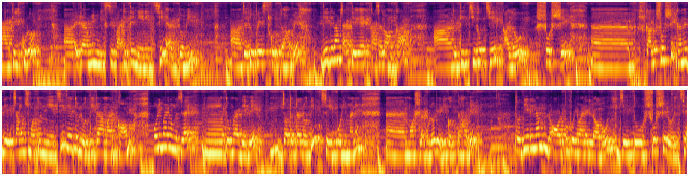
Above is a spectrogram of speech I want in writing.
নারকেল কুড়ো। এটা আমি মিক্সির বাটিতে নিয়ে নিচ্ছি একদমই। যেহেতু পেস্ট করতে হবে। দিয়ে দিলাম চারটে কাঁচা লঙ্কা। আর দিচ্ছি হচ্ছে কালো সর্ষে। কালো সর্ষে এখানে দেড় চামচ মতন নিয়েছি, যেহেতু লতিটা আমার কম। পরিমাণ অনুযায়ী তোমরা দেবে, যতটা লতি, সেই পরিমাণে মশলাগুলো রেডি করতে হবে। তো দিয়ে দিলাম অল্প পরিমাণের লবণ, যেহেতু সর্ষে রয়েছে।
